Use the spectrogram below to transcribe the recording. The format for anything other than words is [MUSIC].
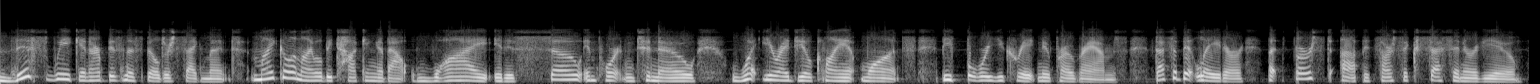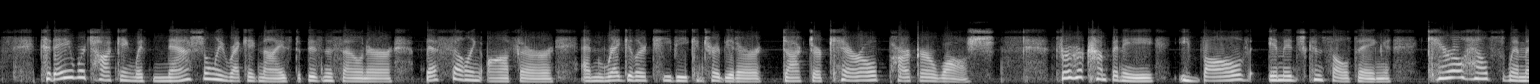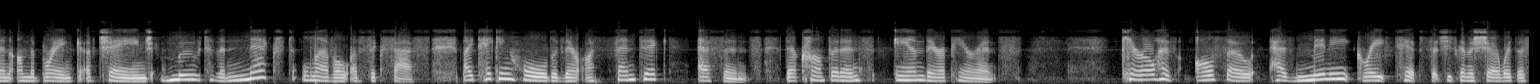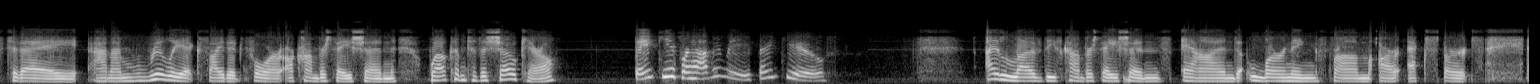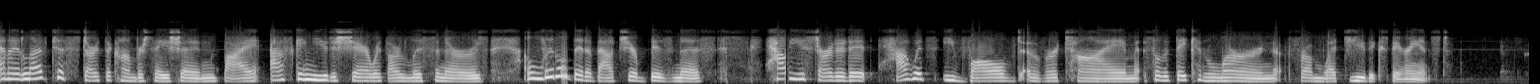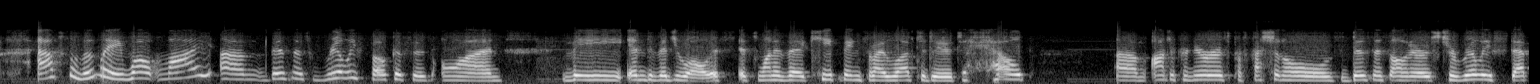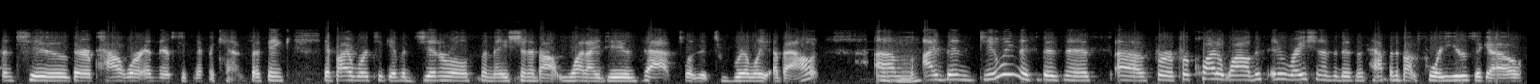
This week in our Business Builder segment, Michael and I will be talking about why it is so important to know what your ideal client wants before you create new programs. That's a bit later, but first up, it's our success interview. Today we're talking with nationally recognized business owner, best-selling author, and regular TV contributor, Dr. Carol Parker Walsh. Through her company, Evolve Image Consulting, Carol helps women on the brink of change move to the next level of success by taking hold of their authentic essence, their confidence, and their appearance. Carol has also has many great tips that she's going to share with us today, and I'm really excited for our conversation. Welcome to the show, Carol. Thank you for having me. Thank you. I love these conversations and learning from our experts. And I love to start the conversation by asking you to share with our listeners a little bit about your business, how you started it, how it's evolved over time, so that they can learn from what you've experienced. Absolutely. Well, my um, business really focuses on the individual. It's it's one of the key things that I love to do to help um, entrepreneurs, professionals, business owners to really step into their power and their significance. I think if I were to give a general summation about what I do, that's what it's really about. Um, mm-hmm. I've been doing this business uh, for for quite a while. This iteration of the business happened about four years ago.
